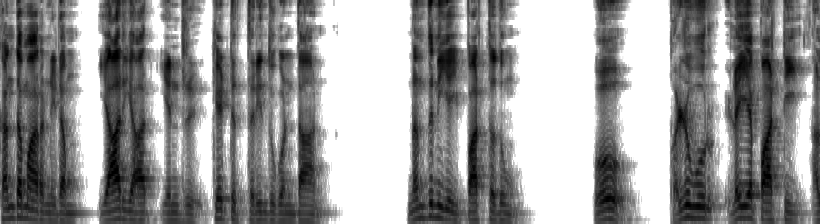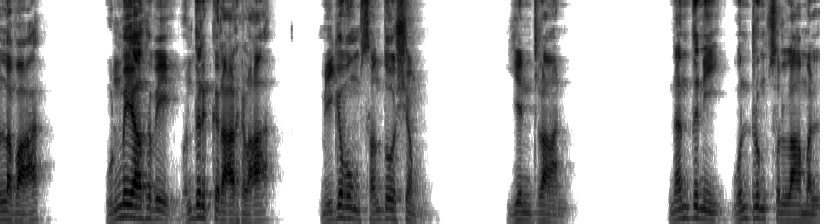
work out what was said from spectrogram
கந்தமாறனிடம் யார் யார் என்று கேட்டுத் தெரிந்து கொண்டான். நந்தினியை பார்த்ததும் ஓ பழுவூர் இளைய பாட்டி அல்லவா? உண்மையாகவே வந்திருக்கிறார்களா? மிகவும் சந்தோஷம் என்றான். நந்தினி ஒன்றும் சொல்லாமல்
